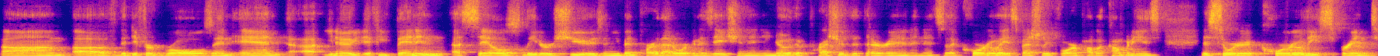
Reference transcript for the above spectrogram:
um, of the different roles and and uh, you know if you've been in a sales leader's shoes and you've been part of that organization and you know the pressure that they're in and it's a quarterly especially for public companies this sort of quarterly sprint,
